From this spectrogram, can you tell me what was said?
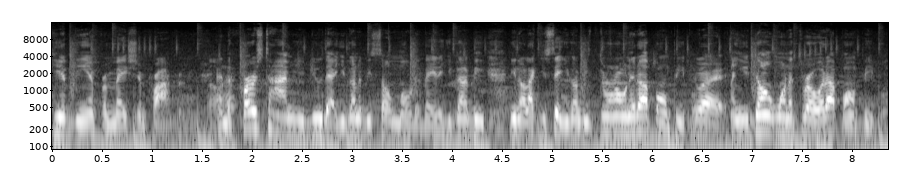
give the information properly. All and right. the first time you do that, you're going to be so motivated. You're going to be, you know, like you said, you're going to be throwing it up on people. Right. And you don't want to throw it up on people.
